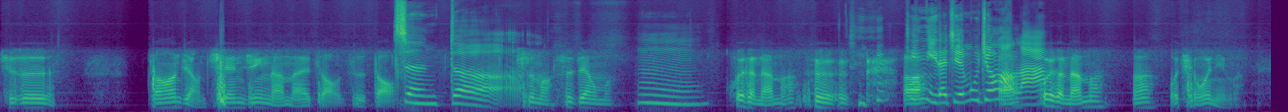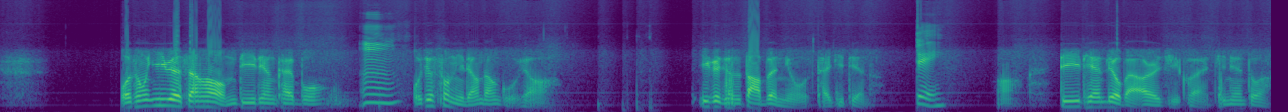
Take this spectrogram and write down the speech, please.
其实常常讲千金难买早知道，真的是吗？是这样吗？嗯，会很难吗？听你的节目就好啦。会很难吗？啊，我请问你嘛，我从一月三号我们第一天开播，嗯，我就送你两档股票啊，一个就是大笨牛台积电了，对，啊，第一天六百二十几块，今天多少？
